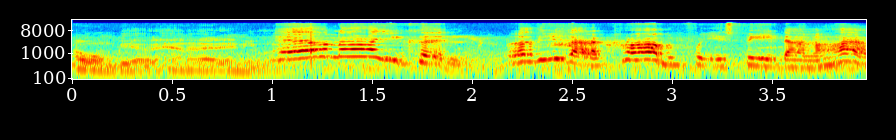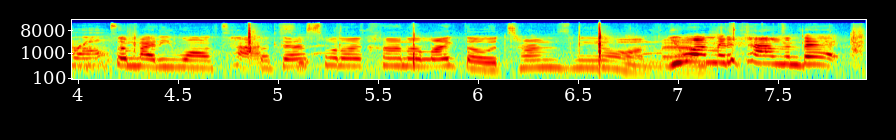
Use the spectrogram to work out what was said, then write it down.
I won't be able to handle that anyway. Hell no, you couldn't. Brother, you gotta crawl before you speed down the highway. Somebody want toxic. But that's what I kind of like though. It turns me on, man. You want me to call him back?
